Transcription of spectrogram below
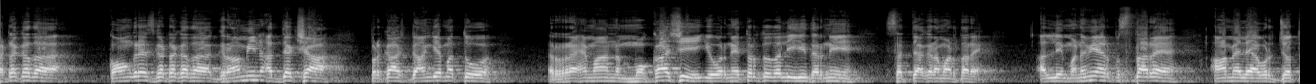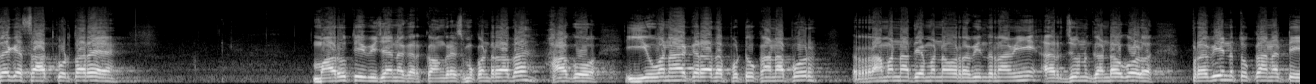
ಘಟಕದ, ಕಾಂಗ್ರೆಸ್ ಘಟಕದ ಗ್ರಾಮೀಣ ಅಧ್ಯಕ್ಷ ಪ್ರಕಾಶ್ ಡಾಂಗೆ ಮತ್ತು ರೆಹಮಾನ್ ಮೊಕಾಶಿ ಇವರ ನೇತೃತ್ವದಲ್ಲಿ ಈ ಧರಣಿ ಸತ್ಯಾಗ್ರಹ ಮಾಡ್ತಾರೆ. ಅಲ್ಲಿ ಮನವಿ ಅರ್ಪಿಸ್ತಾರೆ ಆಮೇಲೆ ಅವ್ರ ಜೊತೆಗೆ ಸಾಥ್ ಕೊಡ್ತಾರೆ ಮಾರುತಿ ವಿಜಯನಗರ್ ಕಾಂಗ್ರೆಸ್ ಮುಖಂಡರಾದ ಹಾಗೂ ಯುವ ನಾಯಕರಾದ ಪುಟ್ಟು ಖಾನಾಪುರ್, ರಾಮಣ್ಣ ದೇಮಣ್ಣವ್ರ ರವೀಂದ್ರ ನಾವಿ ಅರ್ಜುನ್ ಗಂಡವಗೋಳ್ ಪ್ರವೀಣ್ ತುಕ್ಕಾನಟ್ಟಿ,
